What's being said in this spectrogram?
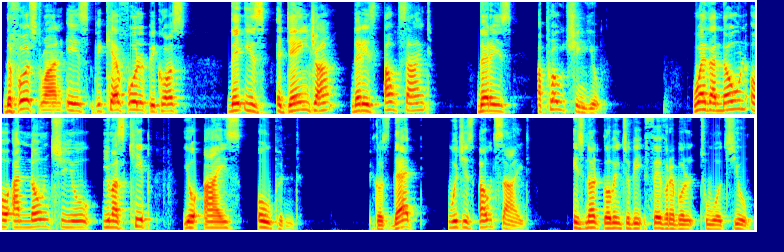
The first one is be careful because there is a danger that is outside, that is approaching you whether known or unknown to you, you must keep your eyes opened because that which is outside is not going to be favorable towards you.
